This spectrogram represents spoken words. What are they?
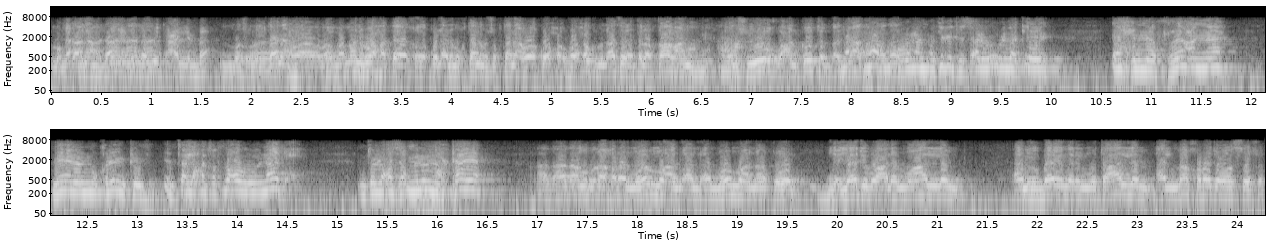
مقتنع. لا لا لا بيتعلم بقى؟ مش مقتنع. هو- ومن هو حتى يقول أنا مقتنع مش مقتنع. هو هو حكم أصلا يتلقاه عن عن شيوخ وعن كتب لا ذلك. ولما تيجي تسأله يقول لك إيه؟ إحنا طلعنا لقينا المقرين كده أنت اللي هتطلعوا ناجح. أنتوا اللي هتعملوا لنا حكاية. هذا هذا أمر آخر. المهم أن المهم أن أقول ي- يجب على المعلم أن يبين للمتعلم المخرج والصفة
